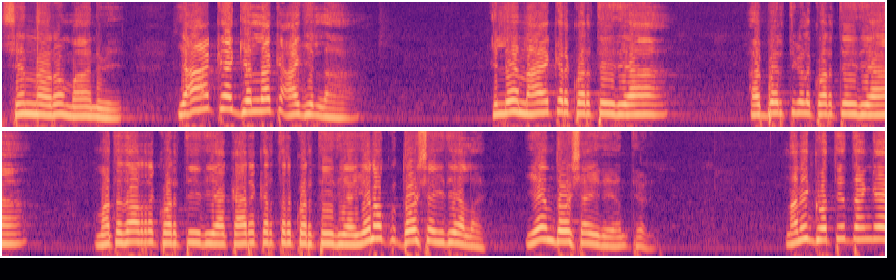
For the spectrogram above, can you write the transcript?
ಸಿನ್ನವರು ಮಾನವಿ. ಯಾಕೆ ಗೆಲ್ಲಕ್ಕೆ ಆಗಿಲ್ಲ? ಇಲ್ಲೇ ನಾಯಕರ ಕೊರತೆ ಇದೆಯಾ? ಅಭ್ಯರ್ಥಿಗಳ ಕೊರತೆ ಇದೆಯಾ? ಮತದಾರರ ಕೊರತೆ ಇದೆಯಾ? ಕಾರ್ಯಕರ್ತರ ಕೊರತೆ ಇದೆಯಾ? ಏನೋ ದೋಷ ಇದೆಯಲ್ಲ. ಏನು ದೋಷ ಇದೆ ಅಂಥೇಳಿ ನನಗೆ ಗೊತ್ತಿದ್ದಂಗೆ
